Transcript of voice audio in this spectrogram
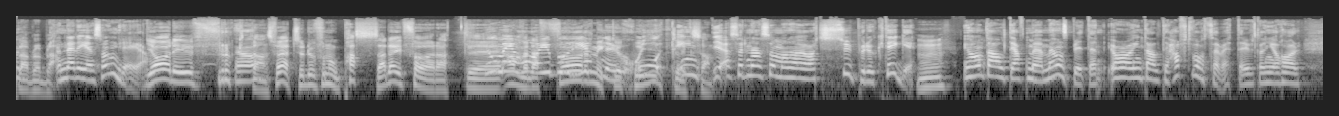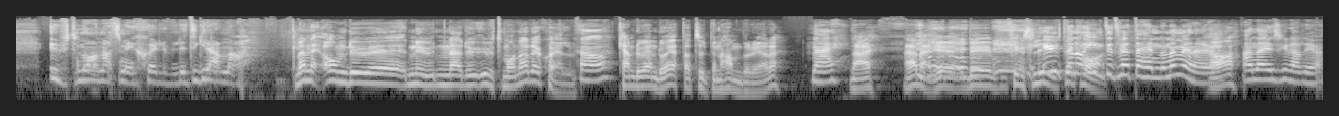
Bla bla bla. När det är en sån grej ja. Ja, det är fruktansvärt. Så du får nog passa dig för att eh, Jo använda för mycket nu skit. och in, liksom. alltså den här sommaren har jag varit superduktig. Mm. Jag har inte alltid haft med mig handspriten. Jag har inte alltid haft våtservetter utan jag har utmanat mig själv lite granna. Men om du eh, nu när du utmanar dig själv, Ja. kan du ändå äta typ en hamburgare? Nej. Nej, nej, nej det, det finns lite Utan att kvar. inte tvätta händerna menar du? Ja. nej det skulle jag aldrig göra.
